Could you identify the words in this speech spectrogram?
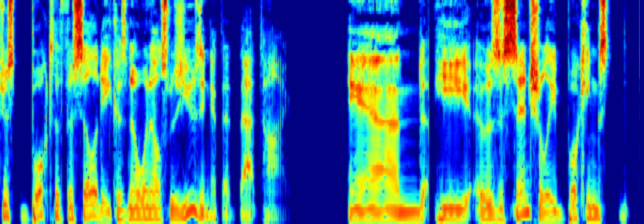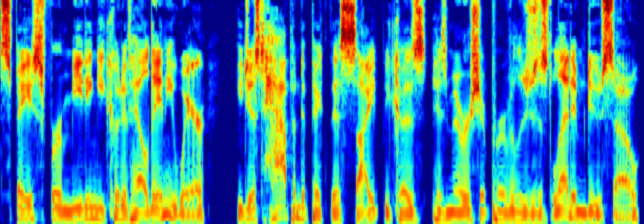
just booked the facility because no one else was using it at that time. And he was essentially booking space for a meeting he could have held anywhere. He just happened to pick this site because his membership privileges let him do so.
